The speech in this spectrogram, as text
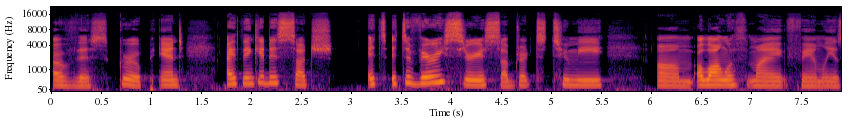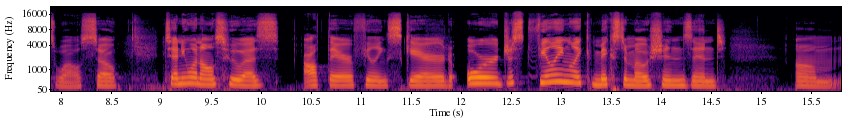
of this group. And I think it is such it's it's a very serious subject to me, um, along with my family as well. So to anyone else who has out there feeling scared or just feeling like mixed emotions and um,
